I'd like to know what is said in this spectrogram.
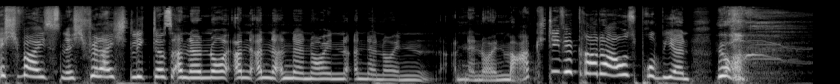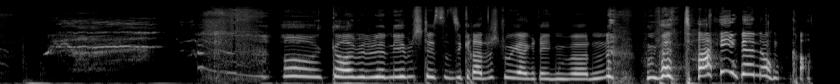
Ich weiß nicht, vielleicht liegt das an der neu, an, an, an der neuen, an der neuen, an der neuen Mark, die wir gerade ausprobieren. Ja. Oh Gott, wenn du daneben stehst und sie gerade Stuhlgang kriegen würden. Über deinen, oh Gott.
